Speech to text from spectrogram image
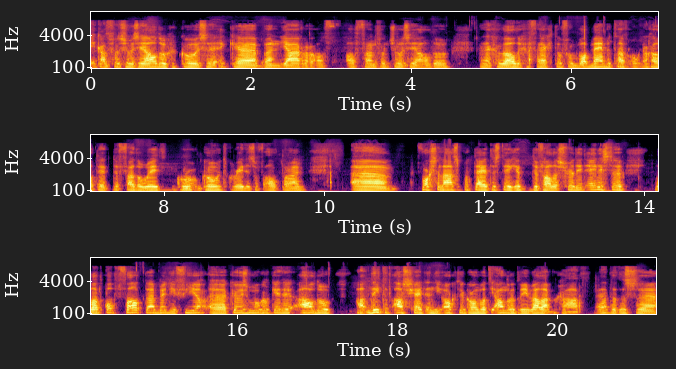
ik had voor José Aldo gekozen. Ik eh, ben jaren al, fan van José Aldo. En een geweldige vechter. Voor wat mij betreft ook nog altijd de featherweight goat, greatest of all time. Ehm vocht zijn laatste partij dus tegen de Valesville. Het enige wat opvalt hè, bij die vier eh, keuzemogelijkheden. Aldo had niet het afscheid in die octagon wat die andere drie wel hebben gehad. Hè. Dat is eh,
